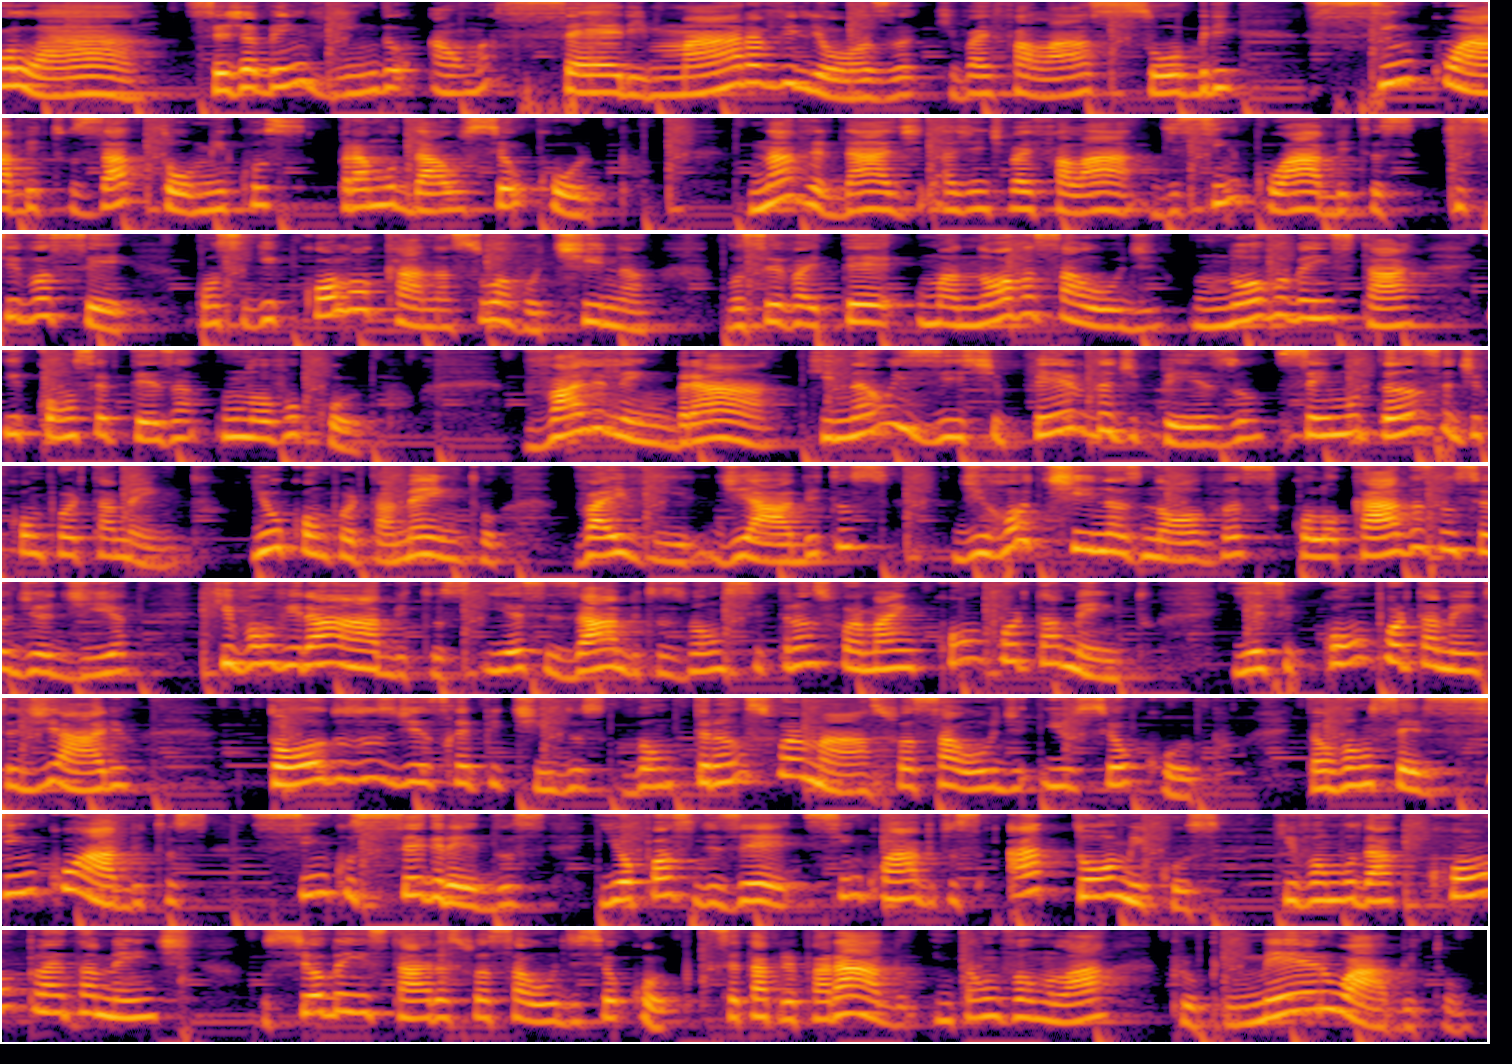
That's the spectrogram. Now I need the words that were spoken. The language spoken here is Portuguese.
Olá, seja bem-vindo a uma série maravilhosa que vai falar sobre cinco hábitos atômicos para mudar o seu corpo. Na verdade, a gente vai falar de cinco hábitos que, se você conseguir colocar na sua rotina, você vai ter uma nova saúde, um novo bem-estar e com certeza um novo corpo. Vale lembrar que não existe perda de peso sem mudança de comportamento. E o comportamento vai vir de hábitos, de rotinas novas colocadas no seu dia a dia que vão virar hábitos e esses hábitos vão se transformar em comportamento. E esse comportamento diário, todos os dias repetidos, vão transformar a sua saúde e o seu corpo. Então vão ser cinco hábitos cinco segredos e eu posso dizer cinco hábitos atômicos que vão mudar completamente o seu bem-estar, a sua saúde e seu corpo. Você está preparado? Então vamos lá para o primeiro hábito.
